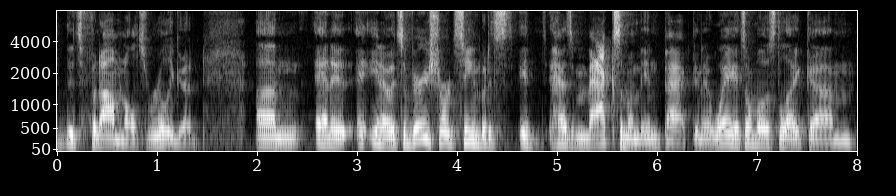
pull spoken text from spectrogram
it's phenomenal. It's really good um, and it, it- you know it's a very short scene, but it's it has maximum impact. In a way, it's almost like um,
